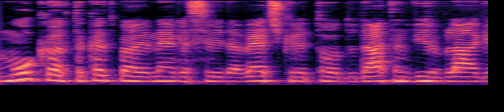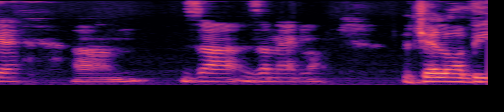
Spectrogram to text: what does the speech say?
moker, takrat pa je megla seveda več, ker je to dodaten vir vlage um, za, za meglo. Načeloma bi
